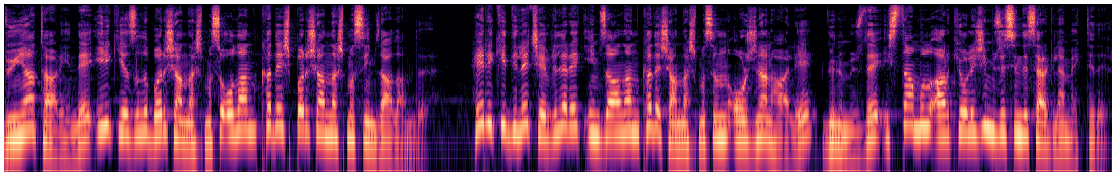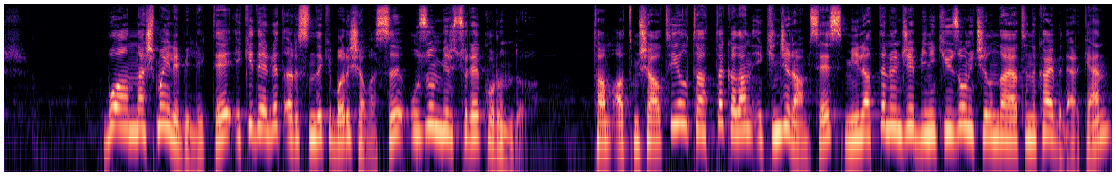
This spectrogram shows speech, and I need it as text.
dünya tarihinde ilk yazılı barış anlaşması olan Kadeş Barış Anlaşması imzalandı. Her iki dile çevrilerek imzalanan Kadeş Anlaşması'nın orijinal hali günümüzde İstanbul Arkeoloji Müzesi'nde sergilenmektedir. Bu anlaşma ile birlikte iki devlet arasındaki barış havası uzun bir süre korundu. Tam 66 yıl tahtta kalan 2. Ramses M.Ö. 1213 yılında hayatını kaybederken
